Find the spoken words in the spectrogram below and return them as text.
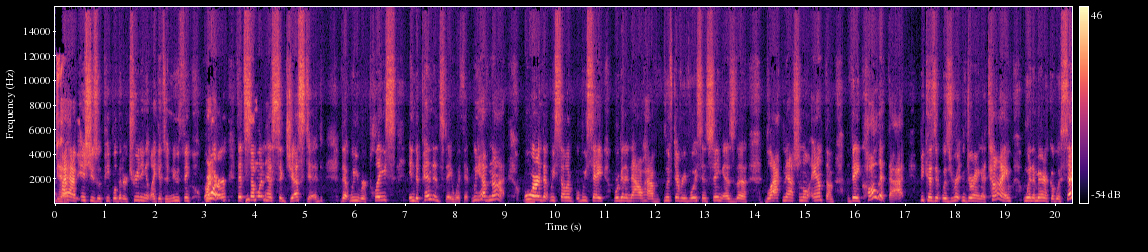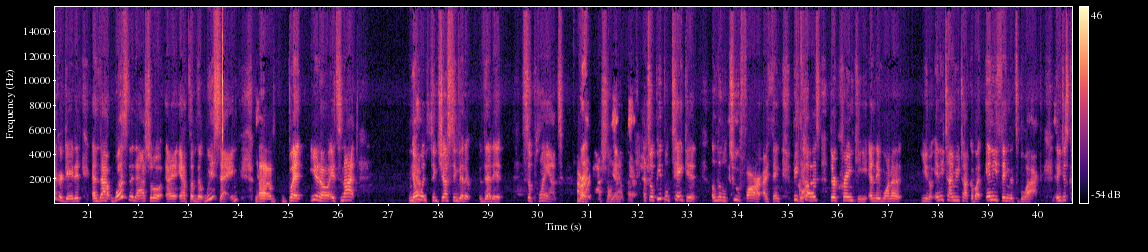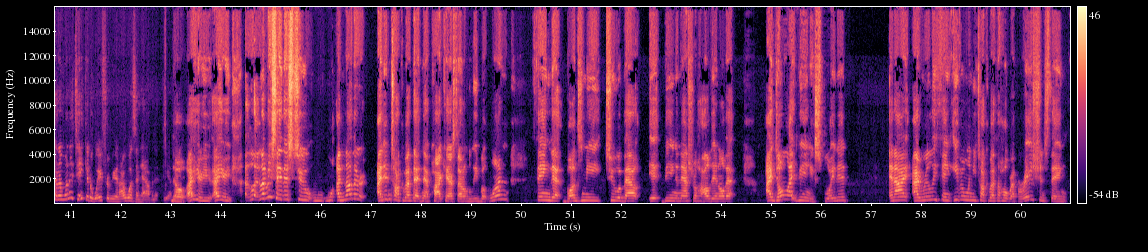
yeah. I have issues with people that are treating it like it's a new thing, right. or that someone has suggested that we replace Independence Day with it. We have not, mm-hmm. or that we celebrate. We say we're going to now have lift every voice and sing as the Black national anthem. They call it that because it was written during a time when America was segregated, and that was the national uh, anthem that we sang. Yeah. Uh, but you know, it's not. No yeah. one's suggesting that it that it supplant our right. national yeah. anthem, and so people take it a little too far, I think, because sure. they're cranky and they want to, you know, anytime you talk about anything that's black, yeah. they just kind of want to take it away from you. And I wasn't having it. The other no, I hear you. I hear you. Uh, let, let me say this too. Another, I didn't talk about that in that podcast, I don't believe, but one thing that bugs me too about it being a national holiday and all that, I don't like being exploited. And I, I really think even when you talk about the whole reparations thing,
